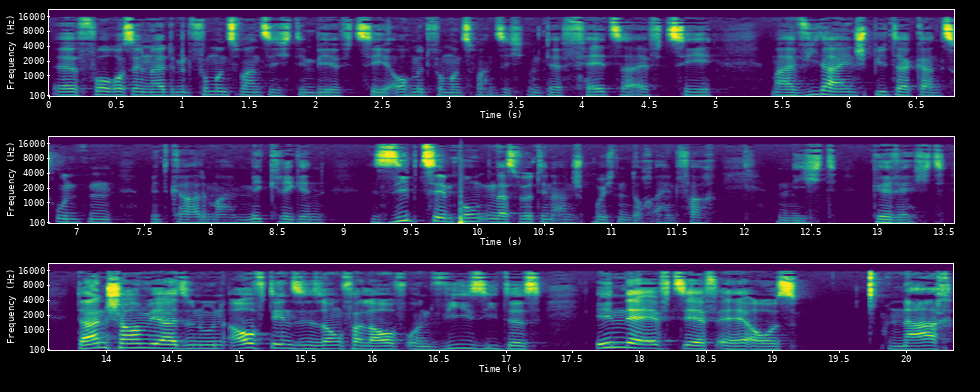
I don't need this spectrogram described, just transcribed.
Äh, Voraus United mit 25, dem BFC auch mit 25 und der Pfälzer FC mal wieder ein Spieltag ganz unten mit gerade mal mickrigen 17 Punkten. Das wird den Ansprüchen doch einfach nicht gerecht. Dann schauen wir also nun auf den Saisonverlauf und wie sieht es in der FCFL aus nach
